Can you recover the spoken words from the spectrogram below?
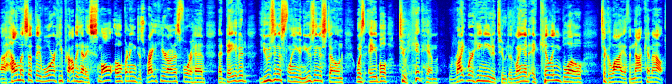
uh, helmets that they wore, he probably had a small opening just right here on his forehead that David, using a sling and using a stone, was able to hit him right where he needed to, to land a killing blow to Goliath and knock him out.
